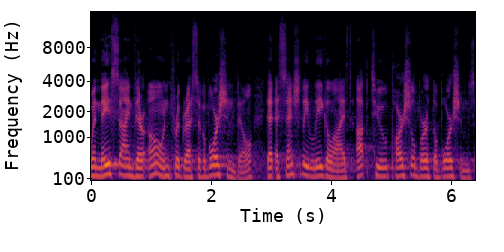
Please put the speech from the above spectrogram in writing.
when they signed their own progressive abortion bill that essentially legalized up to partial birth abortions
